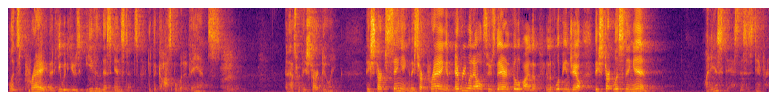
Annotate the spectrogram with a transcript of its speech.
Let's pray that he would use even this instance, that the gospel would advance. And that's what they start doing. They start singing and they start praying, and everyone else who's there in Philippi, in the, in the Philippian jail, they start listening in. What is this? This is different.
